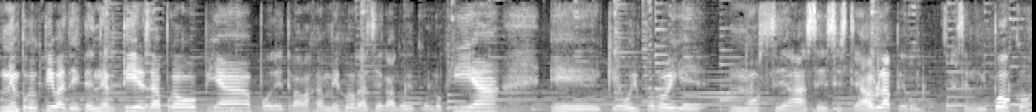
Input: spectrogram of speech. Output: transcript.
unión productiva de tener tierra propia, poder trabajar mejor, hacer agroecología, eh, que hoy por hoy eh, no se hace, se habla, pero se hace muy poco.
